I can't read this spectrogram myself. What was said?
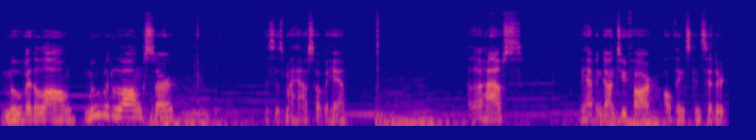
Move it along. Move it along, sir. This is my house over here. Hello, house. We haven't gone too far, all things considered.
